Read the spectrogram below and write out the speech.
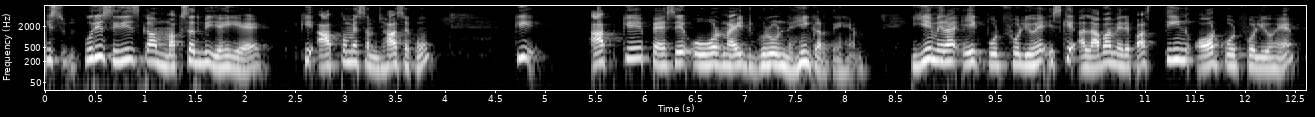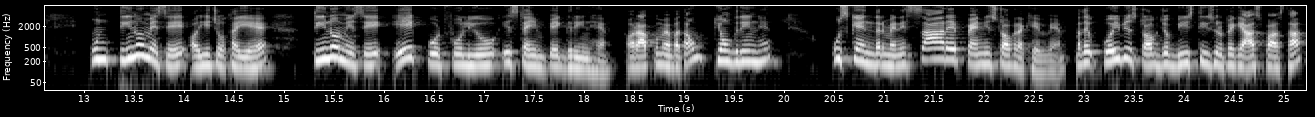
इस पूरी सीरीज़ का मकसद भी यही है कि आपको मैं समझा सकूँ कि आपके पैसे ओवरनाइट ग्रो नहीं करते हैं। ये मेरा एक पोर्टफोलियो है, इसके अलावा मेरे पास तीन और पोर्टफोलियो हैं। उन तीनों में से, और ये चौथा ये है तीनों में से एक पोर्टफोलियो इस टाइम पे ग्रीन है। और आपको मैं बताऊँ क्यों ग्रीन है? उसके अंदर मैंने सारे पेनी स्टॉक रखे हुए हैं। मतलब कोई भी स्टॉक जो बीस तीस रुपए के आसपास था,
